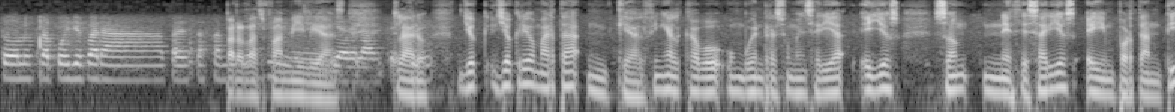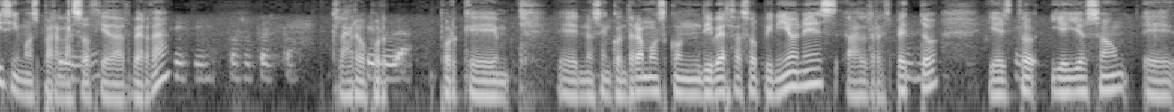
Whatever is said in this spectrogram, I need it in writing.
todo nuestro apoyo para, para estas familias. Para las familias, y adelante, claro. sí. Yo, yo creo, Marta, que al fin y al cabo un buen resumen sería, ellos son necesarios e importantísimos para la Sí. sociedad, ¿verdad? Sí, sí, por supuesto. Claro, por- porque eh, nos encontramos con diversas opiniones al respecto y esto y ellos son eh,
